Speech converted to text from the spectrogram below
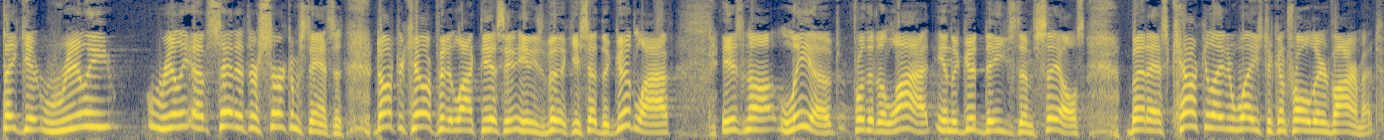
they get really, really upset at their circumstances. Dr. Keller put it like this in, in, his book. He said, The good life is not lived for the delight in the good deeds themselves, but as calculated ways to control their environment.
